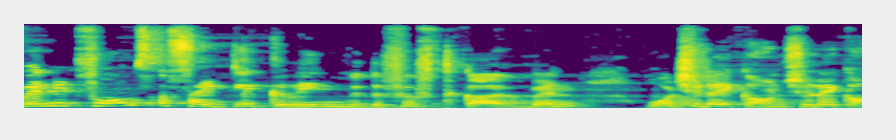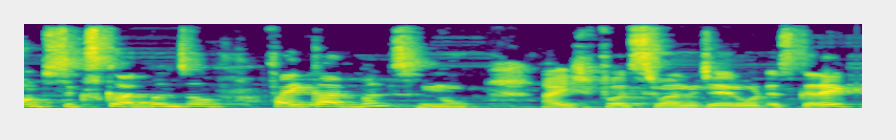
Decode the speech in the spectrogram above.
when it forms a cyclic ring with the fifth carbon what should i count? Should i count six carbons of five carbons? No. I first one which i wrote is correct.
